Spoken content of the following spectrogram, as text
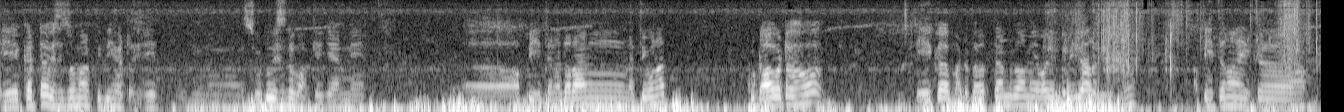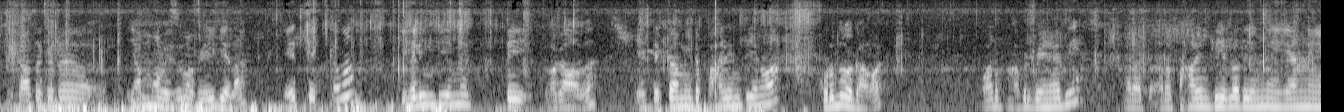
ඒකට විසසුමක් විදිහට ඒ සුඩු විසඳුමක්. ඒ කියන්නේ අපි හිතන තරම් නැති වුණත් කුඩාවට හෝ ඒක මට පවත්තන්නවා මේ වගේ පිළිගාල අපි හිතනවා එක එකතකට යම් හෝ විසුමක් වේ කියලා. ඒත් එක්කම ඉහලින් තියෙන තේ වගාව. ඒත් එක්ක මීට පහලින් තියෙනවා කුරුදු වගාවක්. වට අපට පේන ඇති අර අර පහලින් පිහිරලා තියෙන්නේ කියන්නේ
